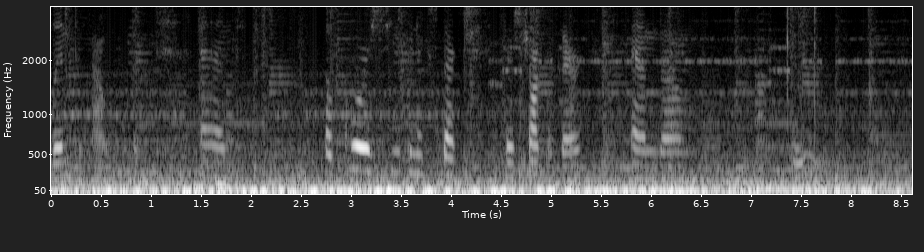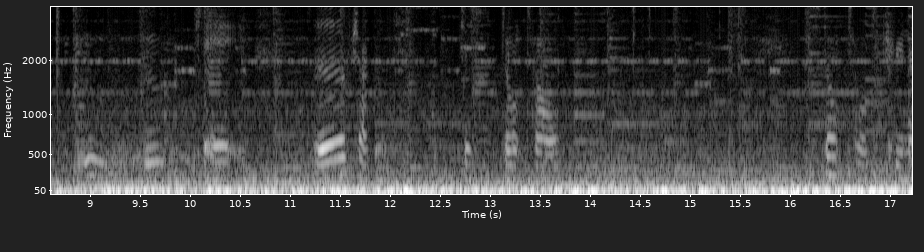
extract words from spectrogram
Lindt outlet, and of course, you can expect there's chocolate there, and um, Ooh. Ooh, okay. Love chocolate. Just don't tell. Just don't tell Katrina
